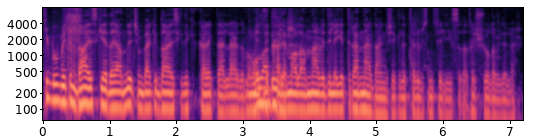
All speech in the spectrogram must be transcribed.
Ki bu metin daha eskiye dayandığı için belki daha eskideki karakterler de bu metni kaleme alanlar ve dile getirenler de aynı şekilde terörist niteliği taşıyor olabilirler.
